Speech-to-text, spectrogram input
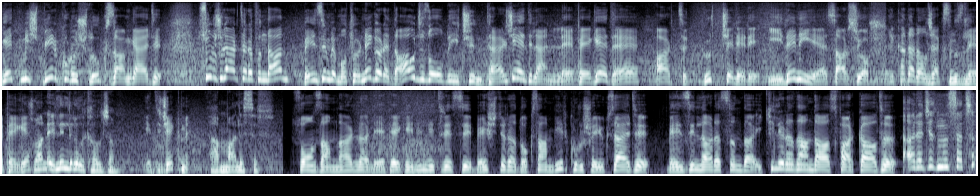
71 kuruşluk zam geldi. Sürücüler tarafından benzin ve motorine göre daha ucuz olduğu için tercih edilen LPG de artık bütçeleri iyiden iyiye sarsıyor. Ne kadar alacaksınız LPG? Şu an 50 liralık alacağım. Yetecek mi? Ya maalesef. Son zamlarla LPG'nin litresi 5 lira 91 kuruşa yükseldi. Benzinle arasında 2 liradan da az fark kaldı. Aracımı satıp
